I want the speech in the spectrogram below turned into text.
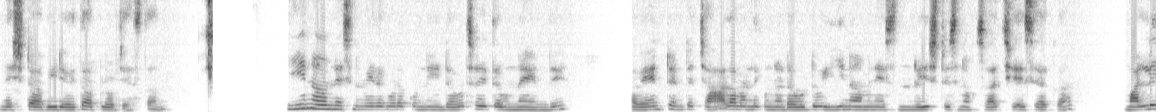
నెక్స్ట్ ఆ వీడియో అయితే అప్లోడ్ చేస్తాను. ఈ నామినేషన్ మీద కూడా కొన్ని డౌట్స్ అయితే ఉన్నాయండి. అవేంటంటే చాలా మందికి ఉన్న డౌట్ ఈ నామినేషన్ రిజిస్ట్రేషన్ ఒకసారి చేశాక మళ్ళీ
